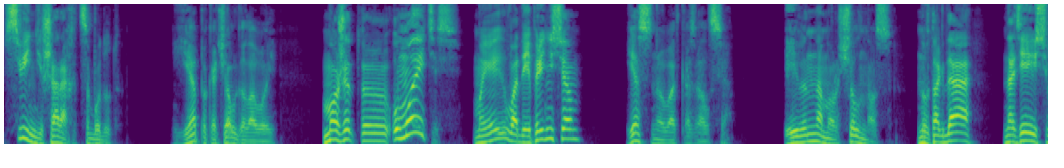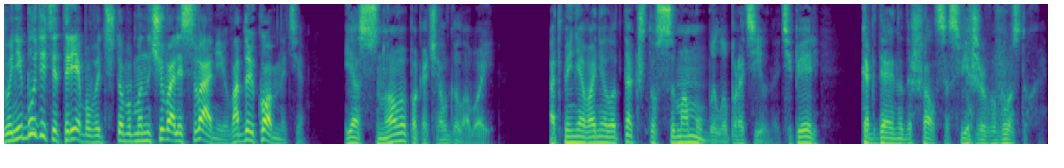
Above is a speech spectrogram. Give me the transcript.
свиньи шарахаться будут». Я покачал головой. «Может, э, умоетесь? Мы воды принесем». Я снова отказался. Ивен наморщил нос. «Ну тогда, надеюсь, вы не будете требовать, чтобы мы ночевали с вами в одной комнате?» Я снова покачал головой. От меня воняло так, что самому было противно. Теперь, когда я надышался свежего воздуха.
